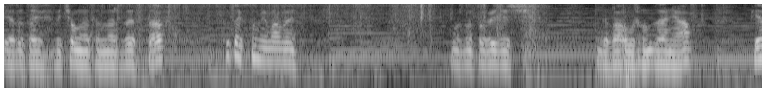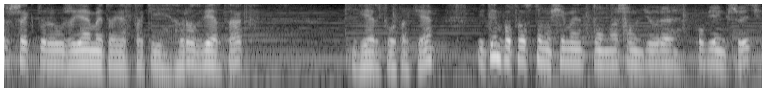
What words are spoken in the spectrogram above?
Ja tutaj wyciągnę ten nasz zestaw. Tutaj w sumie mamy, można powiedzieć, dwa urządzenia. Pierwsze, które użyjemy, to jest taki rozwiertak, wiertło takie. I tym po prostu musimy tą naszą dziurę powiększyć,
